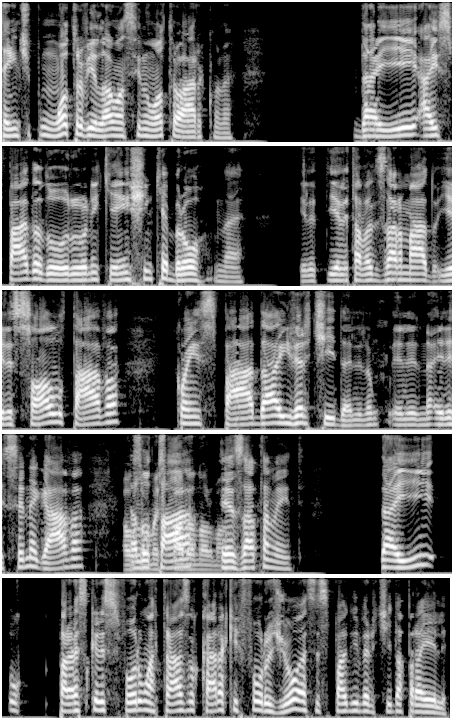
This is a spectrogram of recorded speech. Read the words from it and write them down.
tem tipo um outro vilão assim num outro arco, né? Daí a espada do Rurouni Kenshin quebrou, né? Ele, e ele tava desarmado. E ele só lutava com a espada invertida. Ele, não, ele, ele se negava A a lutar. Exatamente. Daí o- parece que eles foram atrás do cara que forjou essa espada invertida pra ele.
